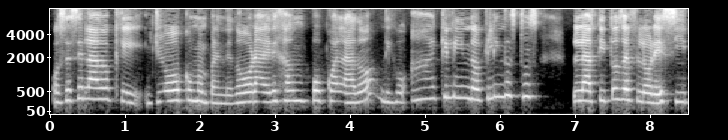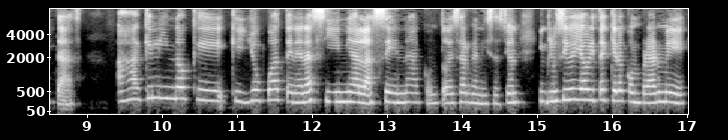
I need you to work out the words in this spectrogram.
o sea, ese lado que yo como emprendedora he dejado un poco al lado, digo, ay, qué lindo, qué lindo estos platitos de florecitas. Ah, qué lindo que, que, yo pueda tener así mi alacena con toda esa organización. Inclusive yo ahorita quiero comprarme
